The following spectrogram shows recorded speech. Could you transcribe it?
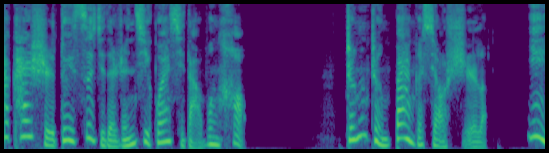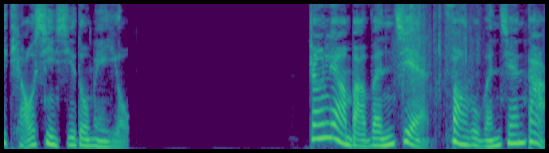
他开始对自己的人际关系打问号，整整半个小时了，一条信息都没有。张亮把文件放入文件袋，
